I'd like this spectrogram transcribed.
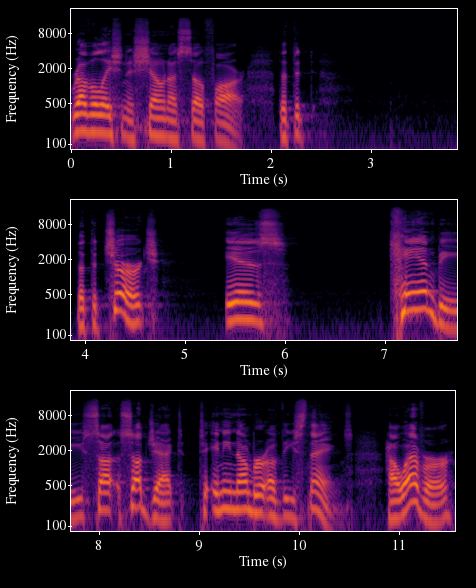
Revelation has shown us so far. That the that the church is can be su- subject to any number of these things. However,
